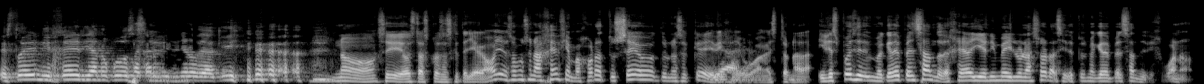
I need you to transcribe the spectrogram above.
Estoy en Nigeria, no puedo sacar mi dinero de aquí. no, sí, o estas cosas que te llegan. Oye, somos una agencia, mejora tu SEO, tú no sé qué. Y dije, bueno, esto nada. Y después me quedé pensando, dejé ahí el email unas horas y después me quedé pensando y dije, bueno,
